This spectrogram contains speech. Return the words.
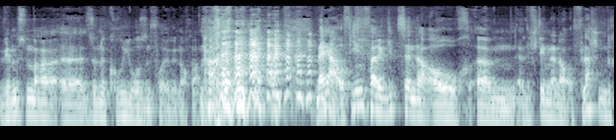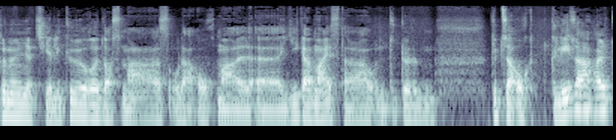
wir müssen mal äh, so eine kuriosen Folge nochmal machen. naja, auf jeden Fall gibt es denn da auch, ähm, also stehen dann da auch Flaschen drin, jetzt hier Liköre, Dosmas oder auch mal äh, Jägermeister und dann gibt es da auch Gläser halt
